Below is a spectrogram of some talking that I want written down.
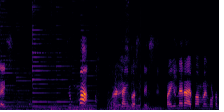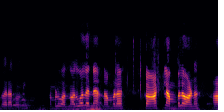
ഗൈസ് ചുമ്മാ ഒരു ടൈം പാസ് കഴിച്ചു വൈകുന്നേരം ആയപ്പോ നമ്മൾ ഇങ്ങോട്ടൊന്ന് വരാൻ തോന്നി. നമ്മൾ വന്നു. അതുപോലെ തന്നെ നമ്മുടെ കാട്ടിലമ്പലമാണ് ആ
